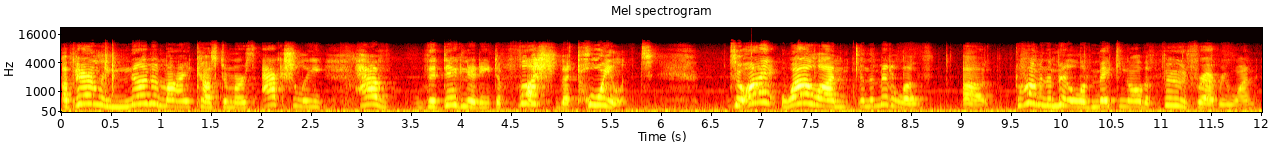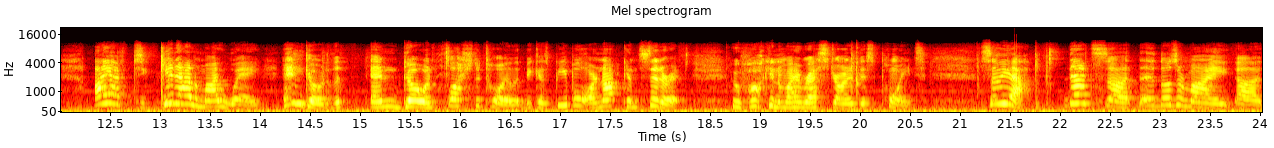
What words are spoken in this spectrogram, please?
apparently none of my customers actually have the dignity to flush the toilet. So I, while I'm in the middle of, uh, I'm in the middle of making all the food for everyone, I have to get out of my way and go to the and go and flush the toilet because people are not considerate who walk into my restaurant at this point. So yeah, that's uh, th- those are my uh,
